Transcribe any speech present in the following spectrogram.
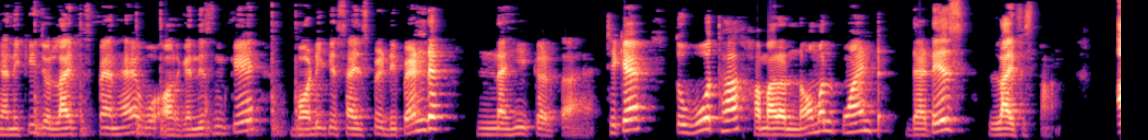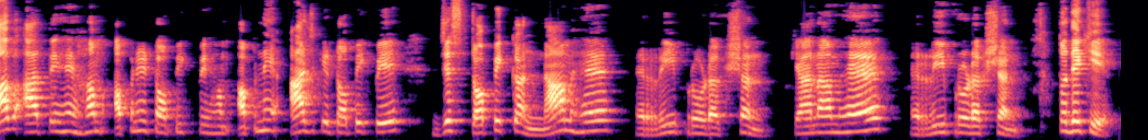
यानी कि जो लाइफ स्पैन है, वो ऑर्गेनिज्म के बॉडी के साइज़ पे डिपेंड नहीं करता है। ठीक है? तो वो था हमारा normal point that is life span अब आते हैं हम अपने टॉपिक पे, हम अपने आज के टॉपिक पे, जिस टॉपिक का नाम है रिप्रोडक्शन क्या नाम है? रिप्रोडक्शन तो देखिए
